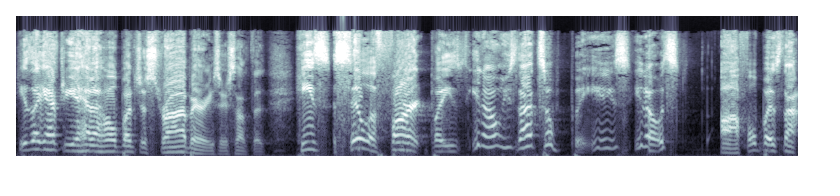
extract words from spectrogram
He's like after you had a whole bunch of strawberries or something. He's still a fart, but he's, you know, he's not so, he's, you know, it's awful, but it's not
